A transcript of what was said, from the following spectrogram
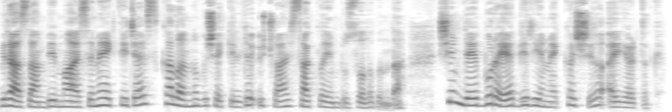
birazdan bir malzeme ekleyeceğiz. Kalanını bu şekilde 3 ay saklayın buzdolabında. Şimdi buraya bir yemek kaşığı ayırdık.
